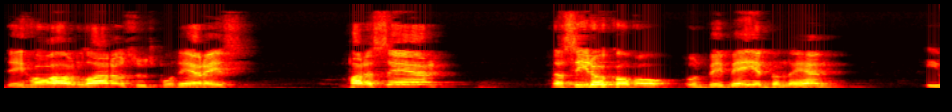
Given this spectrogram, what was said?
dejó a un lado sus poderes para ser nacido como un bebé en Belén y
